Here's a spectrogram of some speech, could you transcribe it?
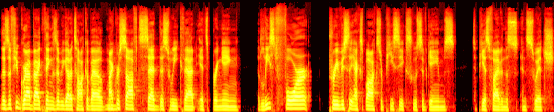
There's a few grab bag things that we got to talk about. Mhm. Microsoft said this week that it's bringing at least four previously Xbox or PC exclusive games to PS5 and the and Switch.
